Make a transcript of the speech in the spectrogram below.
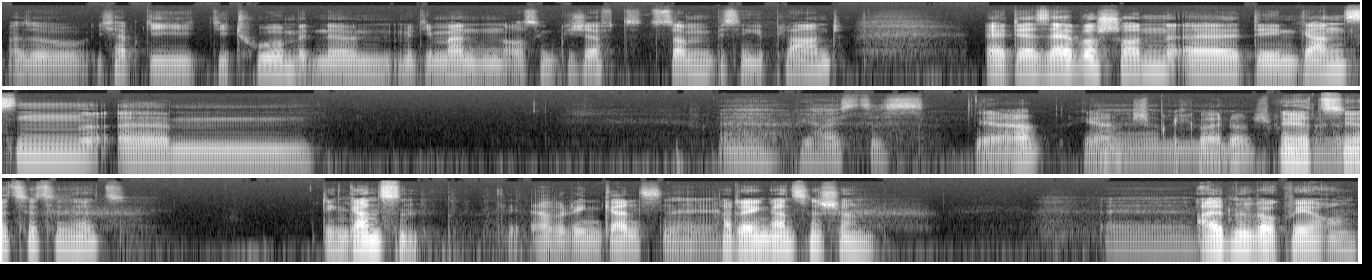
Also ich habe die, die Tour mit, einem mit jemandem aus dem Geschäft zusammen ein bisschen geplant, äh, der selber schon äh, den ganzen, ähm, äh, wie heißt das? Ja, ja, sprich Ähm, weiter. Sprich Jetzt, weiter. jetzt, jetzt, jetzt. Den ganzen. Aber den ganzen, hey. Hat er den ganzen schon. Äh, Alpenüberquerung.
